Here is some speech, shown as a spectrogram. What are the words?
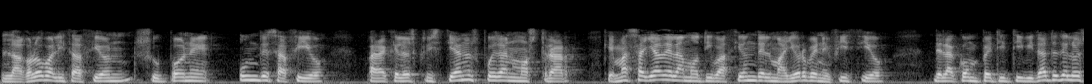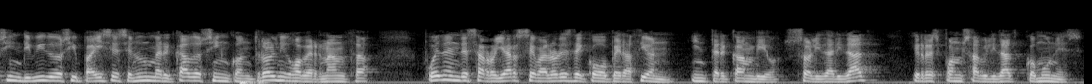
La globalización supone un desafío para que los cristianos puedan mostrar que más allá de la motivación del mayor beneficio, de la competitividad de los individuos y países en un mercado sin control ni gobernanza, pueden desarrollarse valores de cooperación, intercambio, solidaridad y responsabilidad comunes.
